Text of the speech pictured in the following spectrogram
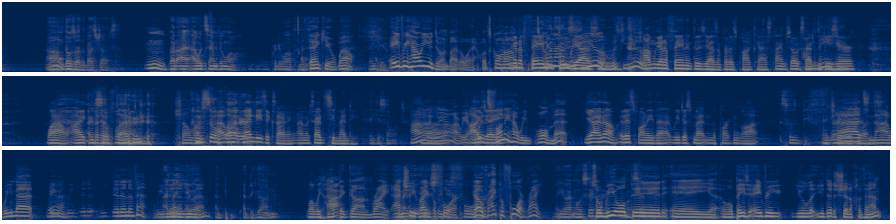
Um, Those are the best jobs. But I, I would say I'm doing well. I'm doing pretty well tonight. Thank you. Well, Thank you. Avery, how are you doing? By the way, what's going on? I'm gonna feign going enthusiasm with you. With you. I'm gonna feign enthusiasm for this podcast. I'm so excited to be here. Wow, I could so have flattered. Done so much. I'm so Uh, well, flattered. Mendy's exciting. I'm excited to see Mendy. Thank you so much. I don't know. we uh, are. We IJ It's funny how we all met. Yeah, I know. It is funny that we just met in the parking lot. This was before. Trader That's Joe's. not. We met. We, Yeah. we did it. We did an event. We I did met an you at, event. at, at Begun. Well, we At hot. Begun, right? Actually, you right initially before. before. No, right before, right. Met you at Mo Safer? So we all Mo did a uh, well. Basically, Avery, you li- you did a shidduch event.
